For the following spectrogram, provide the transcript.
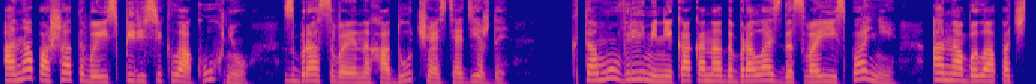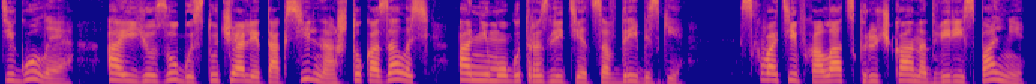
она, пошатываясь, пересекла кухню, сбрасывая на ходу часть одежды. К тому времени, как она добралась до своей спальни, она была почти голая, а ее зубы стучали так сильно, что казалось, они могут разлететься в дребезги. Схватив халат с крючка на двери спальни,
